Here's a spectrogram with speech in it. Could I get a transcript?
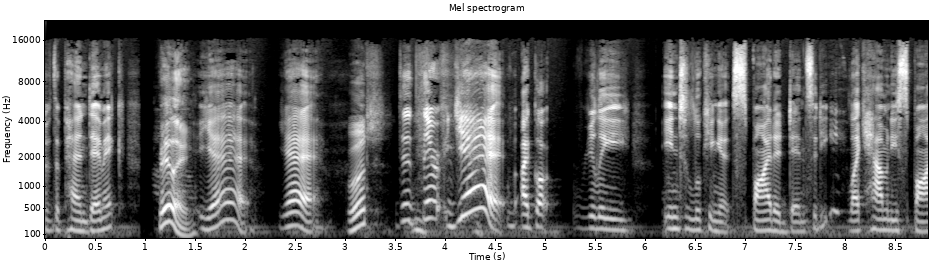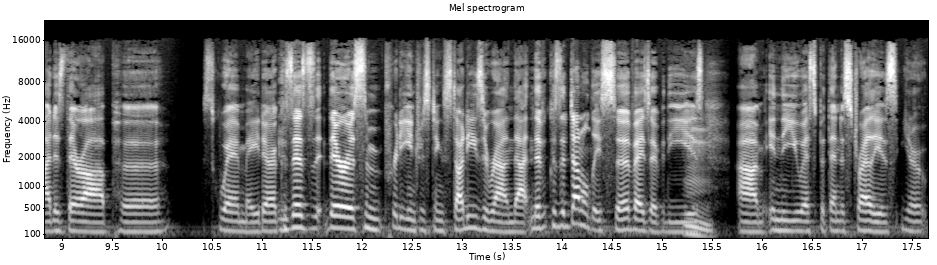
of the pandemic. really? Yeah, yeah. What? The, there, yeah, I got really into looking at spider density, like how many spiders there are per square meter, because there's there are some pretty interesting studies around that, and because they've, done all these surveys over the years um, in the US, but then Australia's you know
